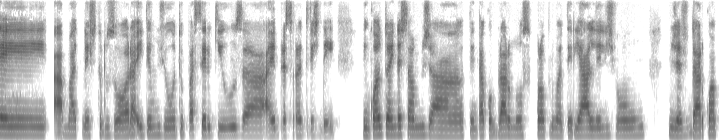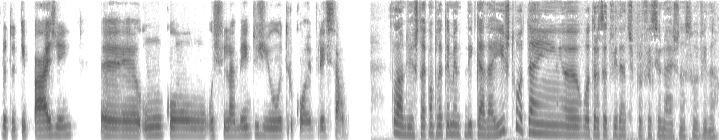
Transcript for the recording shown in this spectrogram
tem a máquina extrusora e temos outro parceiro que usa a impressora 3D. Enquanto ainda estamos a tentar comprar o nosso próprio material, eles vão nos ajudar com a prototipagem, eh, um com os filamentos e outro com a impressão. Cláudia está completamente dedicada a isto ou tem uh, outras atividades profissionais na sua vida?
